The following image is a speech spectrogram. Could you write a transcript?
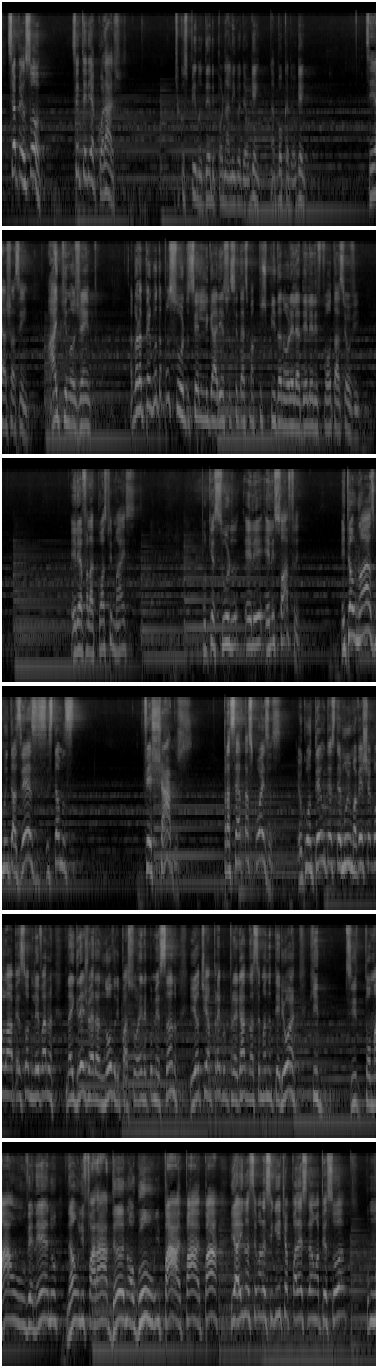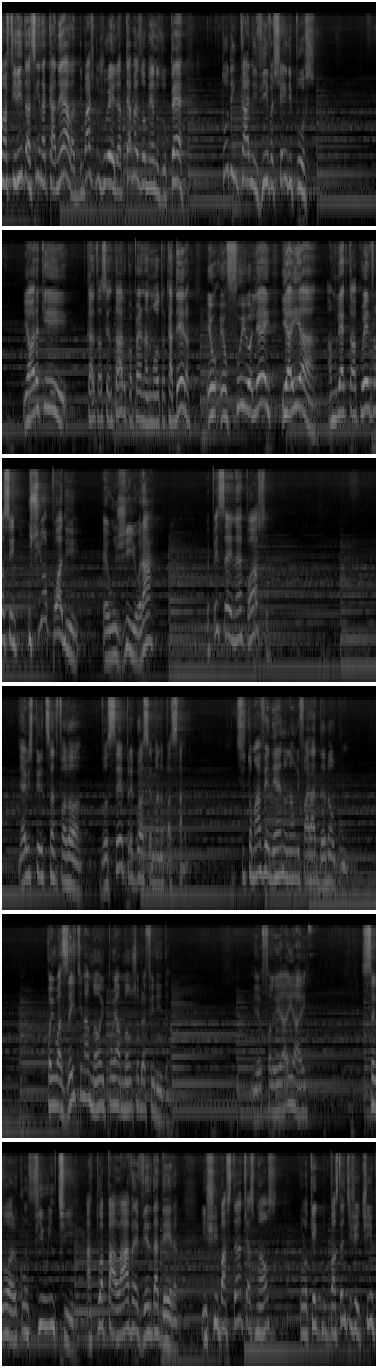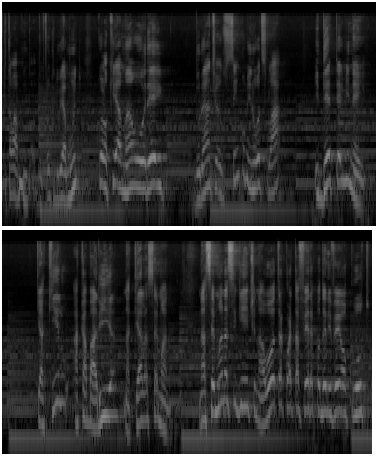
Você pensou? Você teria coragem de cuspir no dedo e pôr na língua de alguém, na boca de alguém? Você acha assim, ai que nojento. Agora pergunta para o surdo se ele ligaria se você desse uma cuspida na orelha dele e ele voltasse a ouvir. Ele ia falar, cospe mais. Porque surdo, ele, ele sofre. Então nós muitas vezes estamos fechados para certas coisas. Eu contei um testemunho, uma vez chegou lá uma pessoa, me levaram na igreja, eu era novo de pastor ainda começando, e eu tinha pregado na semana anterior que se tomar um veneno não lhe fará dano algum, e pá, e pá, e pá. E aí na semana seguinte aparece lá uma pessoa com uma ferida assim na canela, debaixo do joelho, até mais ou menos o pé, tudo em carne viva, cheio de pulso. E a hora que o cara está sentado com a perna numa outra cadeira, eu, eu fui, olhei, e aí a, a mulher que estava com ele falou assim: O senhor pode é, ungir e orar? Eu pensei, né? Posso. E aí o Espírito Santo falou: Você pregou a semana passada. Se tomar veneno, não lhe fará dano algum. Põe o azeite na mão e põe a mão sobre a ferida. E eu falei: Ai, ai. Senhor, eu confio em Ti, a Tua palavra é verdadeira. Enchi bastante as mãos, coloquei bastante jeitinho, porque estava falou que doía muito. Coloquei a mão, orei durante uns cinco minutos lá e determinei que aquilo acabaria naquela semana. Na semana seguinte, na outra quarta-feira, quando ele veio ao culto,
